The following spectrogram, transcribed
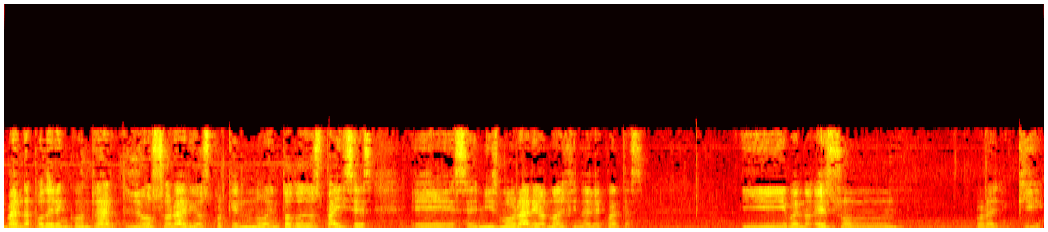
van a poder encontrar los horarios porque no en todos los países es el mismo horario, ¿no? Al final de cuentas. Y bueno, es un... ¿Qué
